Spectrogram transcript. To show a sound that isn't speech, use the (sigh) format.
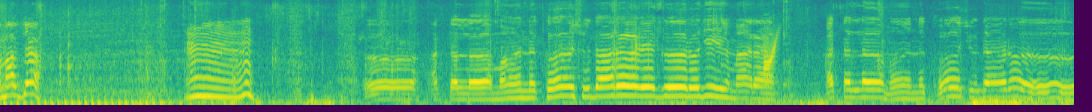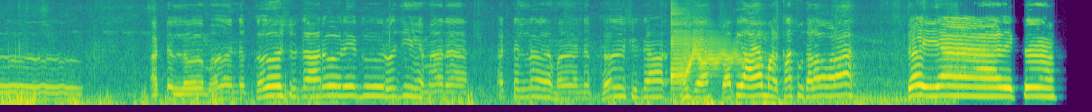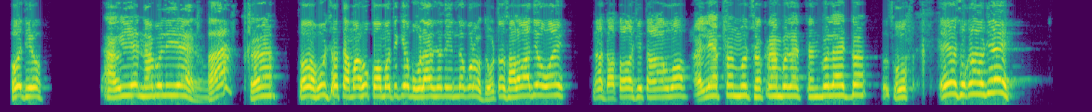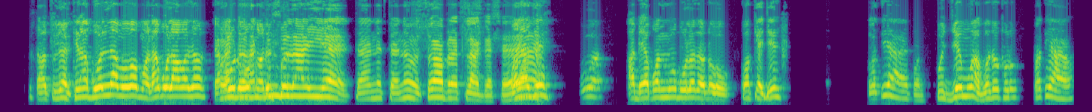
આમ આવજો. અટલ મન ખુશદાર રે ગુરુજી મારા અટલ મન ખુશદાર અટલ મન ખુશદાર રે ગુરુજી મારા અટલ મન છે? ચોથી આયા મળખા સુધારવા વાળા? તો યાર એક તો. હો થયો આવી યાર ના બોલી યાર. હા? હા? તો હું છે તમારું શું કોમ હતી કે બોલાવે છે એમને કરો? જોટો સાળવા દેવો હોય. ના ધતો છે તળાવમાં. અલ્યા પણ હું છોકરા બોલાય તને બોલાય તો. એ છોકરા આવજે. તા તું યાર કેના બોલ ના મને બોલાવે છે. તમે ડોહો ડોહો ડહાણું કરીશ. બોલાય યાર? તને તને ઓછો અબરત લાગે છે. આ બે પણ હું બોલો તો ડોહો. કો કે છે ક્યાંથી પણ. પૂછજે હું આગો તો થોડો. પતિ આયો.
